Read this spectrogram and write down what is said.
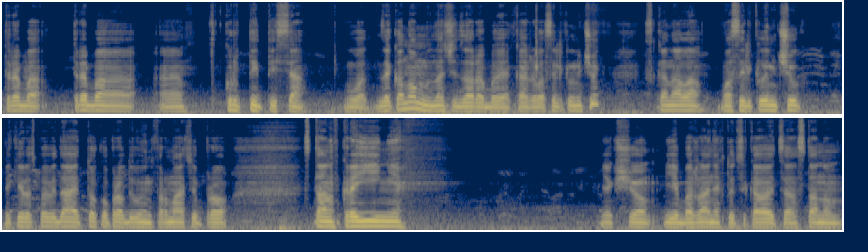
Треба, треба е, крутитися. От. Зекономив, значить, заробив, як каже Василь Климчук з каналу Василь Климчук, який розповідає тільки правдиву інформацію про стан в країні. Якщо є бажання, хто цікавиться станом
